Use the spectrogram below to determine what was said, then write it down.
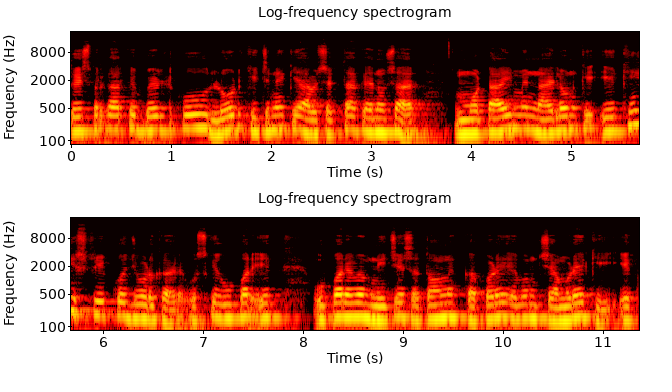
तो इस प्रकार के बेल्ट को लोड खींचने की आवश्यकता के अनुसार मोटाई में नायलॉन के एक ही स्ट्रिप को जोड़कर उसके ऊपर एक ऊपर एवं नीचे सतहों में कपड़े एवं चमड़े की एक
